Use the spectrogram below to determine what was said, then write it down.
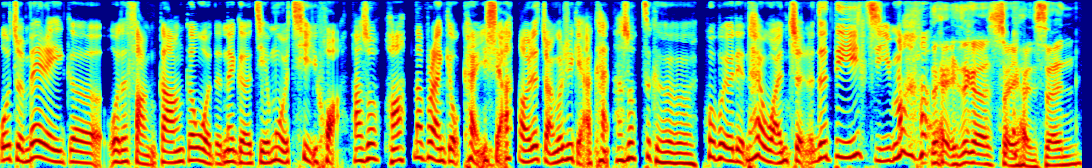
我准备了一个我的访纲跟我的那个节目的企划。他说，好，那不然给我看一下。然后我就转过去给他看。他说，这个会不会有点太完整了？这第一集嘛。对，这个水很深，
